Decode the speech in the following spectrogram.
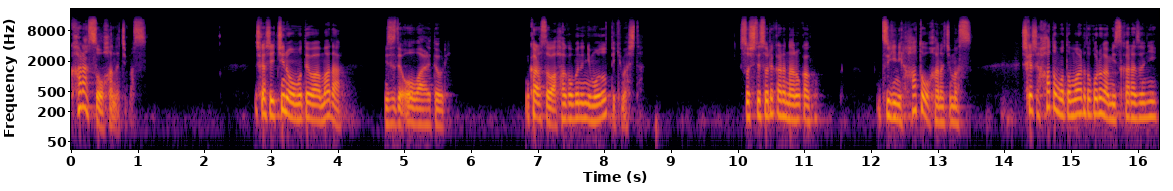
カラスを放ちますしかし地の表はまだ水で覆われておりカラスは箱舟に戻ってきました。そしてそれから7日後次に鳩を放ちます。しかし鳩も止まるところが見つからずに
